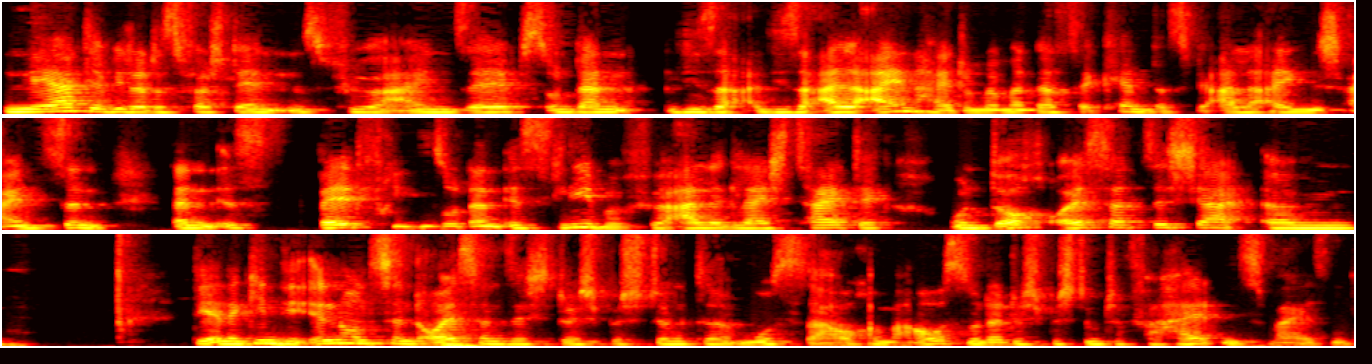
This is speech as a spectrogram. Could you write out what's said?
nährt ja wieder das Verständnis für einen selbst und dann diese, diese Alleinheit. Und wenn man das erkennt, dass wir alle eigentlich eins sind, dann ist Weltfrieden so, dann ist Liebe für alle gleichzeitig. Und doch äußert sich ja ähm, die Energien, die in uns sind, äußern sich durch bestimmte Muster auch im Außen oder durch bestimmte Verhaltensweisen.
